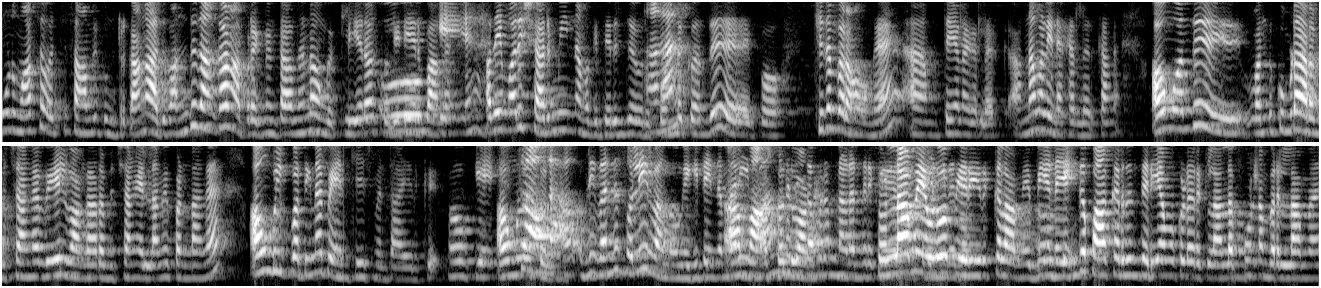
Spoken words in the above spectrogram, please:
மூணு மாசம் வச்சு சாமி கும்பிட்டுருக்காங்க. அது வந்துதான்க்கா நான் பிரெக்னென்ட் ஆனேன்னு அவங்க கிளியரா சொல்லிட்டே இருப்பாங்க. அதே மாதிரி ஷர்மின் நமக்கு தெரிஞ்ச ஒரு. பொண்ணுக்கு வந்து இப்போ சிதம்பரம் அவங்க முத்தையா நகர்ல இருக்க அண்ணாமலை நகர்ல இருக்காங்க அவங்க வந்து வந்து கும்பிட ஆரம்பிச்சாங்க வேல் வாங்க ஆரம்பிச்சாங்க எல்லாமே பண்ணாங்க அவங்களுக்கு பாத்தீங்கன்னா இப்போ என்கேஜ்மெண்ட் ஆயிருக்கு ஓகே அவங்க. அப்படி வந்து சொல்லிருவாங்க உங்ககிட்ட இந்த மாதிரி சொல்லுவாங்க. அப்புறம் நடந்திருக்கு சொல்லாம எவ்வளவு. பேர் இருக்கலாம் மேபி என்ன. எங்க பாக்குறதுன்னு தெரியாம கூட இருக்கலாம்ல ஃபோன் நம்பர் இல்லாம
